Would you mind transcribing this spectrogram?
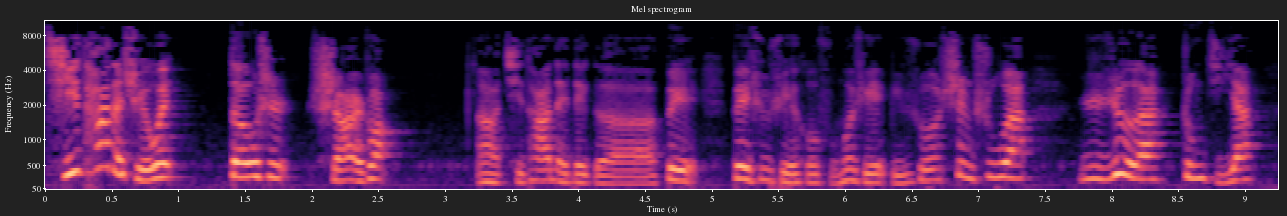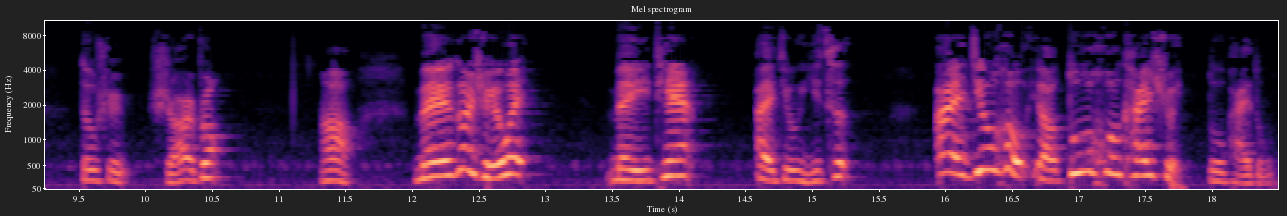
其他的穴位都是十二壮啊。其他的这个背背腧穴和腹膜穴，比如说肾腧啊、日热啊、中极呀，都是十二壮啊。每个穴位每天艾灸一次。艾灸后要多喝开水，多排毒，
